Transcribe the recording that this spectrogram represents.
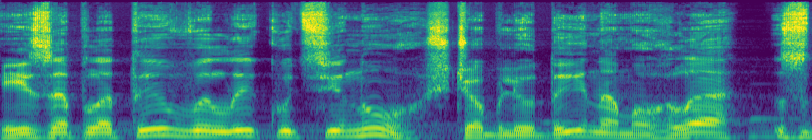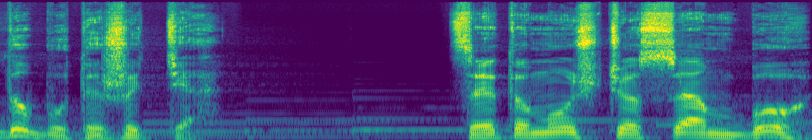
і заплатив велику ціну, щоб людина могла здобути життя. Це тому, що сам Бог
